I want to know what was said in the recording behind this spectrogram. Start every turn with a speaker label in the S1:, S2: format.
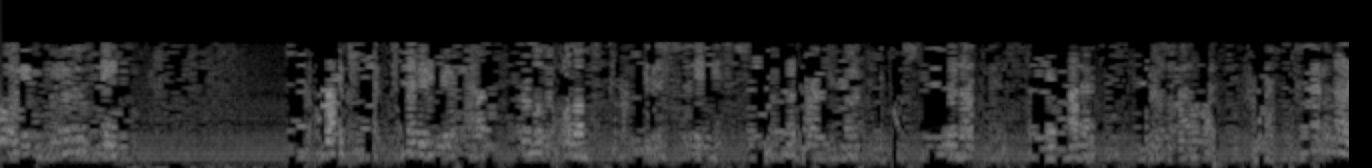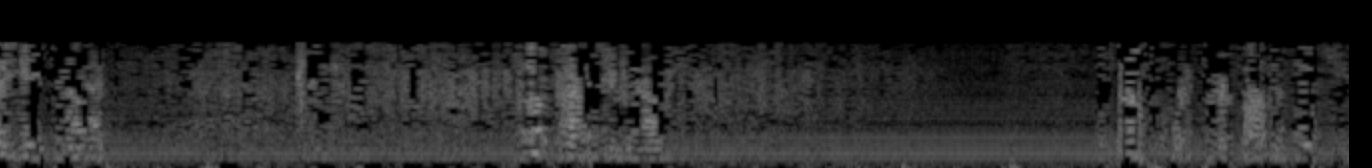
S1: slowly moving. I can't tell you how thrilled it was for me to see some of our young people stood up and say, I because I like to practice. I'm not a geek, but I love practicing now. It's not for their father, it's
